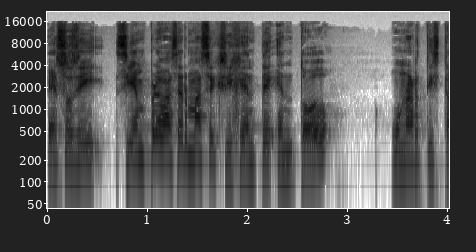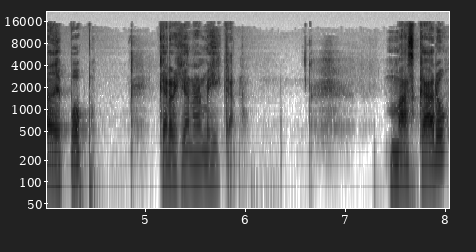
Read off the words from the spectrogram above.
Eso sí, siempre va a ser más exigente en todo un artista de pop que regional mexicano. Más caro,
